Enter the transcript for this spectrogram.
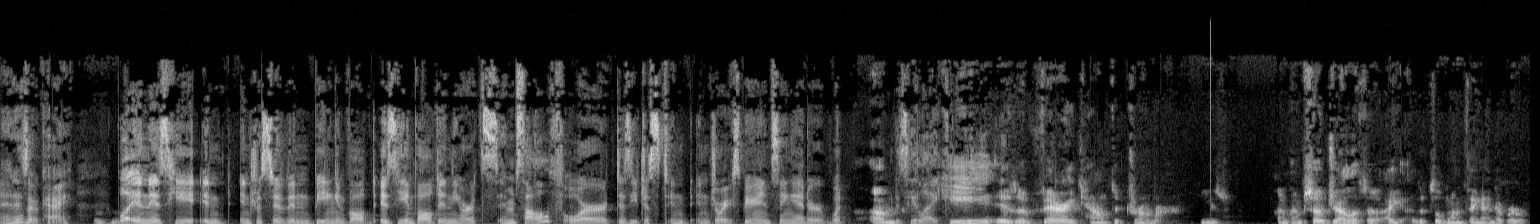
It is okay. Mm-hmm. Well, and is he in, interested in being involved? Is he involved in the arts himself, or does he just in, enjoy experiencing it, or what um, is he like? He is a very talented drummer. He's. I'm, I'm so jealous. Of, I that's the one thing I never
